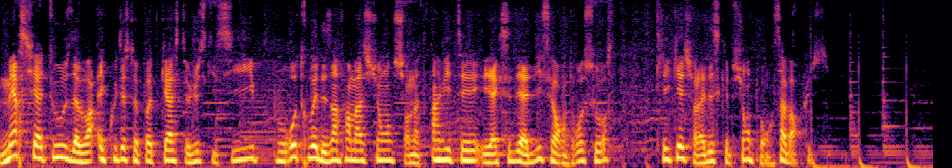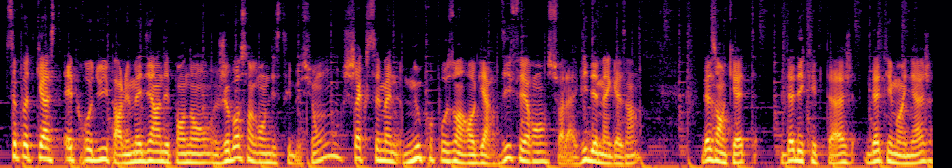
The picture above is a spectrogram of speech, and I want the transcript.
Merci à tous d'avoir écouté ce podcast jusqu'ici. Pour retrouver des informations sur notre invité et accéder à différentes ressources, cliquez sur la description pour en savoir plus. Ce podcast est produit par le média indépendant Je bosse en grande distribution. Chaque semaine, nous proposons un regard différent sur la vie des magasins, des enquêtes, des décryptages, des témoignages.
